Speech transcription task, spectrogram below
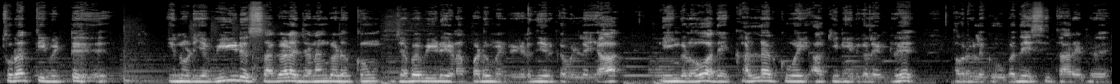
துரத்தி விட்டு என்னுடைய வீடு சகல ஜனங்களுக்கும் ஜெப வீடு எனப்படும் என்று எழுதியிருக்கவில்லையா? நீங்களோ அதை கல்லர் குவை ஆக்கினீர்கள் என்று அவர்களுக்கு உபதேசித்தார் என்று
